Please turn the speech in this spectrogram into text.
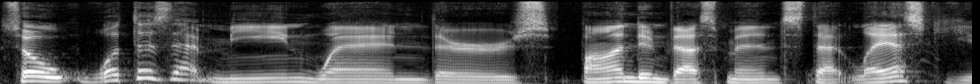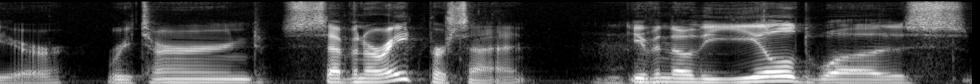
So, what does that mean when there's bond investments that last year returned seven or eight percent, even though the yield was,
